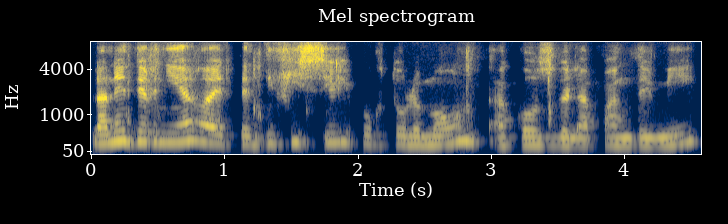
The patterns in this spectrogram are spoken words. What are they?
L'année dernière a été difficile pour tout le monde à cause de la pandémie.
